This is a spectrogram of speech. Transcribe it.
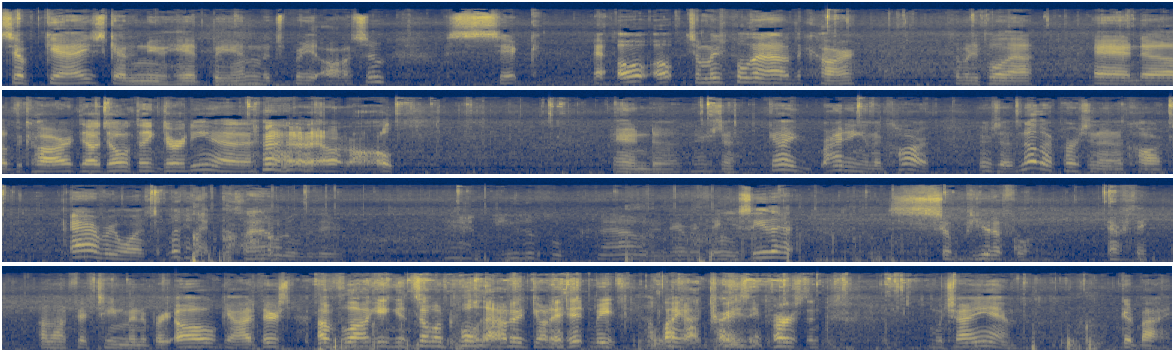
What's up, guys? Got a new headband. Looks pretty awesome. Sick. Uh, Oh, oh, somebody's pulling out of the car. Somebody pulling out. And uh, the car, don't- think dirty. Uh, and uh, there's a guy riding in a car. There's another person in a car. Everyone's, look at that cloud over there. That beautiful cloud and everything. You see that? So beautiful. Everything. I'm on 15 minute break. Oh god, there's I'm vlogging and someone pulled out and gonna hit me like a crazy person. Which I am. Goodbye.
